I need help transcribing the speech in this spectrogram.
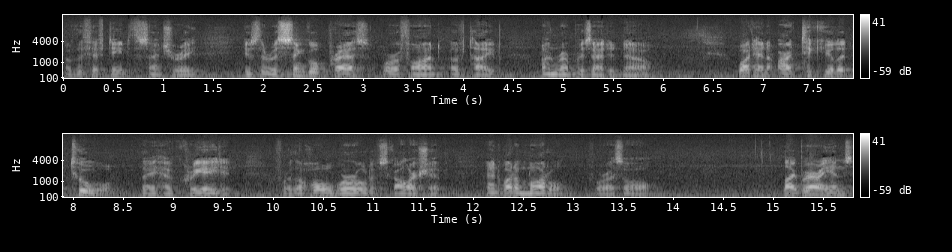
of the 15th century, is there a single press or a font of type unrepresented now? What an articulate tool they have created for the whole world of scholarship, and what a model for us all. Librarians,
